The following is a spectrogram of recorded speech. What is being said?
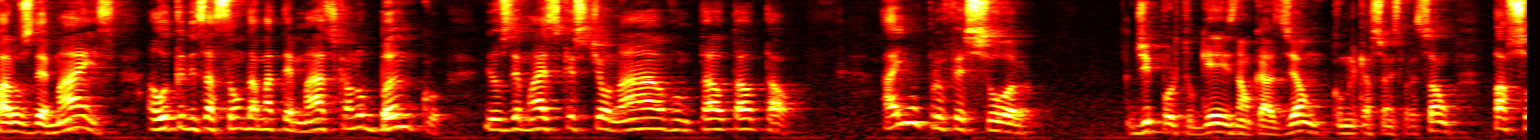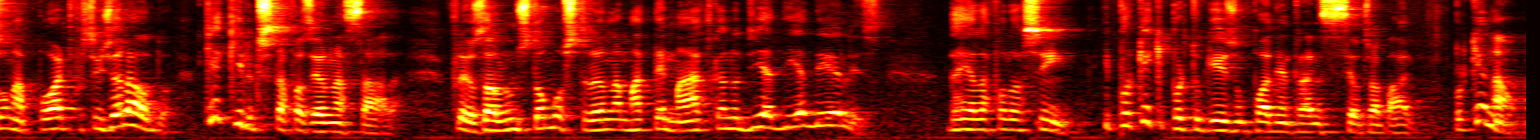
para os demais a utilização da matemática no banco. E os demais questionavam, tal, tal, tal. Aí um professor de português, na ocasião, comunicação e expressão, passou na porta e falou assim, Geraldo, o que é aquilo que você está fazendo na sala? Falei, os alunos estão mostrando a matemática no dia a dia deles. Daí ela falou assim, e por que, que português não pode entrar nesse seu trabalho? Por que não?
